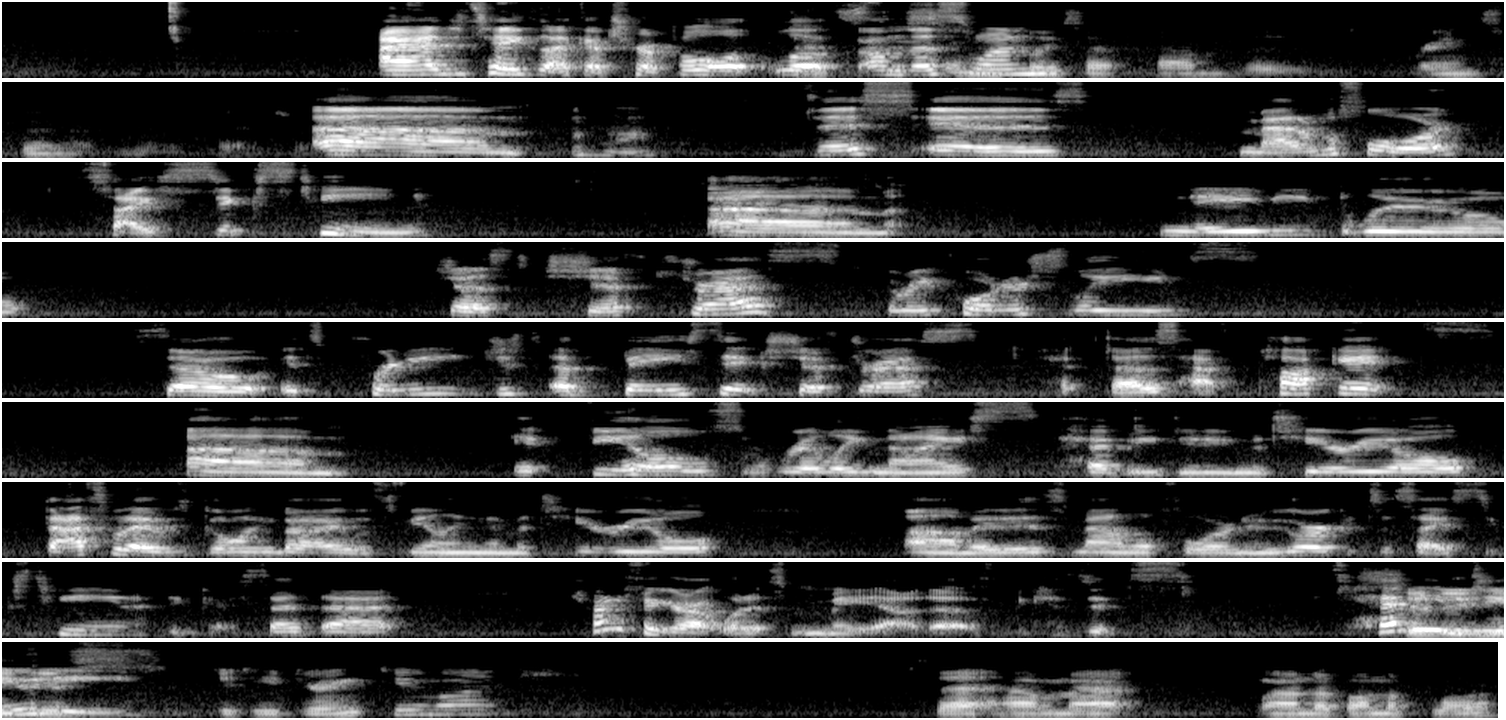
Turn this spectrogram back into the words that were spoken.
I had to take like a triple look That's on the this same one. place I found the rain spoon or right? Um mhm. this is Madame Fleur, size 16. Um navy blue just shift dress, three quarter sleeves. So it's pretty, just a basic shift dress. It does have pockets. Um, it feels really nice, heavy duty material. That's what I was going by, was feeling the material. Um, it is Mount Floor New York. It's a size 16. I think I said that. I'm trying to figure out what it's made out of because it's, it's heavy so did duty. He just, did he drink too much? Is that how Matt wound up on the floor?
